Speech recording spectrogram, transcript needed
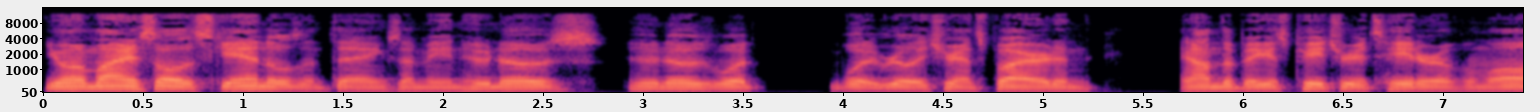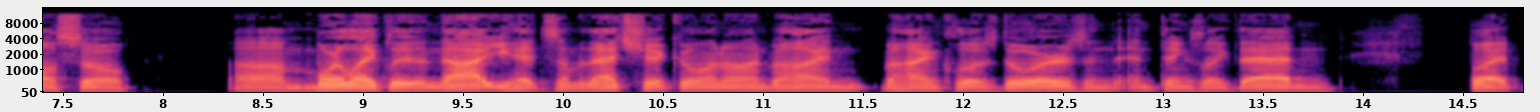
you want minus all the scandals and things. I mean, who knows? Who knows what what really transpired? And and I'm the biggest Patriots hater of them all. So um, more likely than not, you had some of that shit going on behind behind closed doors and, and things like that. And but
